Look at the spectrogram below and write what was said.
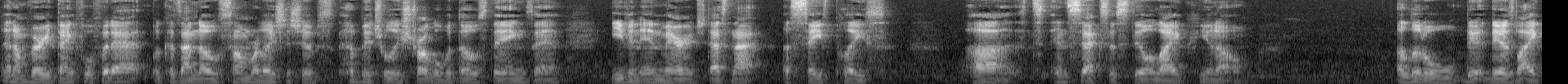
and I'm very thankful for that because I know some relationships habitually struggle with those things, and even in marriage, that's not a safe place. Uh, and sex is still like, you know, a little, there, there's like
